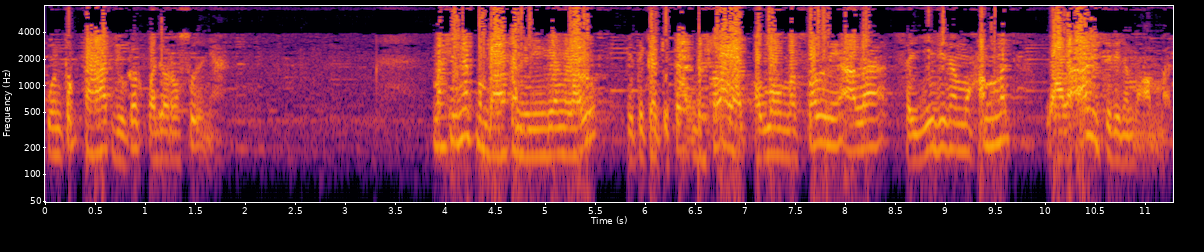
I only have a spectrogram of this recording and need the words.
untuk taat juga kepada Rasulnya. Masih ingat pembahasan di minggu yang lalu ketika kita bersalawat Allahumma salli ala Sayyidina Muhammad wa ala ali Sayyidina Muhammad.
